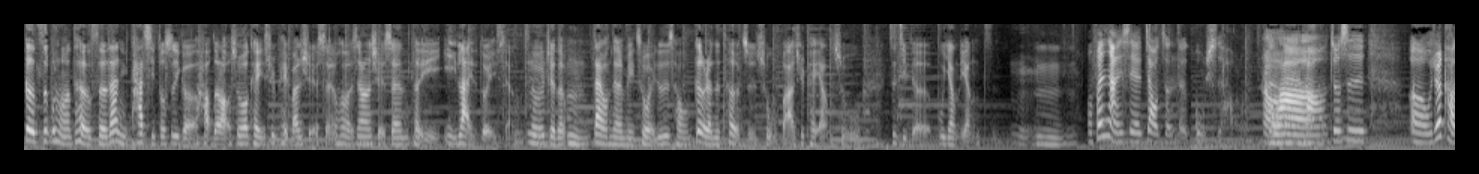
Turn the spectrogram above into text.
各自不同的特色，但你他其实都是一个好的老师，或可以去陪伴学生，或者是让学生可以依赖的对象。所以我就觉得，嗯，戴王讲的没错，也就是从个人的特质出发，去培养出自己的不一样的样子。嗯嗯，嗯，我分享一些较真的故事好了。好啊好，就是呃，我觉得考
